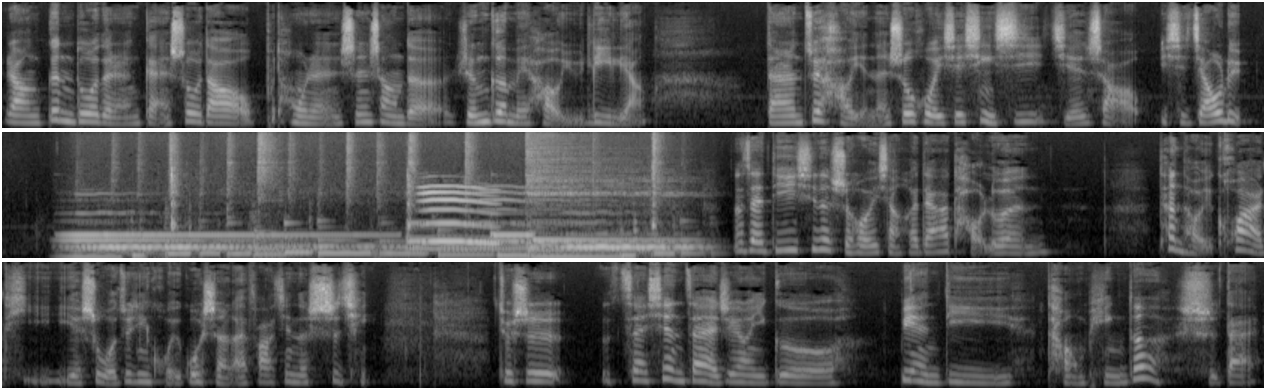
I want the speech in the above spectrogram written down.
让更多的人感受到不同人身上的人格美好与力量。当然，最好也能收获一些信息，减少一些焦虑。那在第一期的时候，也想和大家讨论、探讨一个话题，也是我最近回过神来发现的事情，就是在现在这样一个遍地躺平的时代，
